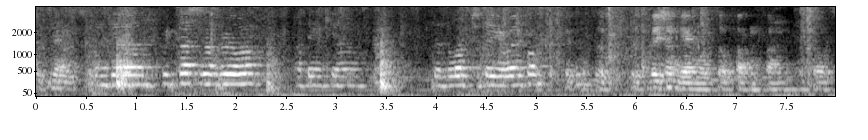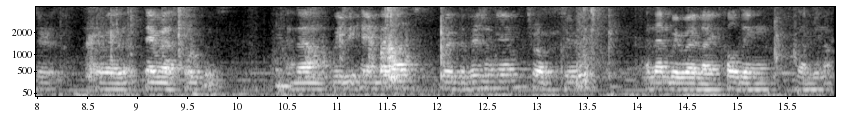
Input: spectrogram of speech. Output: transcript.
This series. And uh, we clutched it up very well. I think uh, there's a lot to take away from. It's a, this vision game was so fucking fun. It's all serious. They were, they were so good. And then we became better with the vision game throughout the series. And then we were like holding them, you know,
